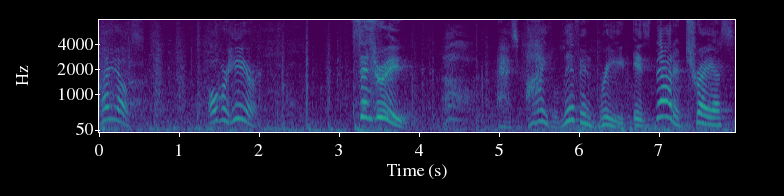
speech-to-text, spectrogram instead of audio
Kratos! Over here! Sindri! As I live and breathe, is that Atreus?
